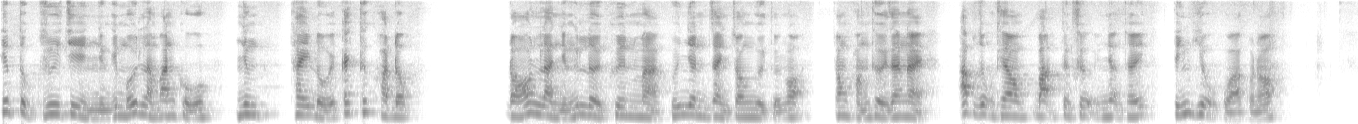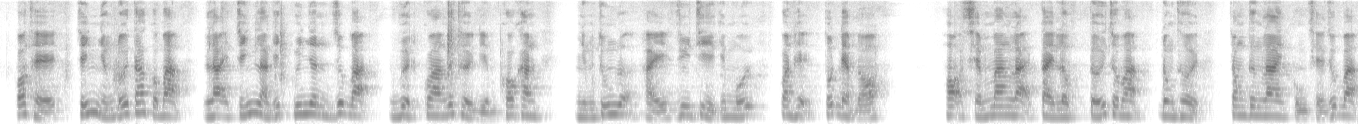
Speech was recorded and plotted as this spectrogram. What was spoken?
Tiếp tục duy trì những cái mối làm ăn cũ nhưng thay đổi cách thức hoạt động đó là những lời khuyên mà quý nhân dành cho người tuổi ngọ trong khoảng thời gian này, áp dụng theo bạn thực sự nhận thấy tính hiệu quả của nó. có thể chính những đối tác của bạn lại chính là cái quý nhân giúp bạn vượt qua cái thời điểm khó khăn, nhưng chú ngựa hãy duy trì cái mối quan hệ tốt đẹp đó họ sẽ mang lại tài lộc tới cho bạn, đồng thời trong tương lai cũng sẽ giúp bạn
